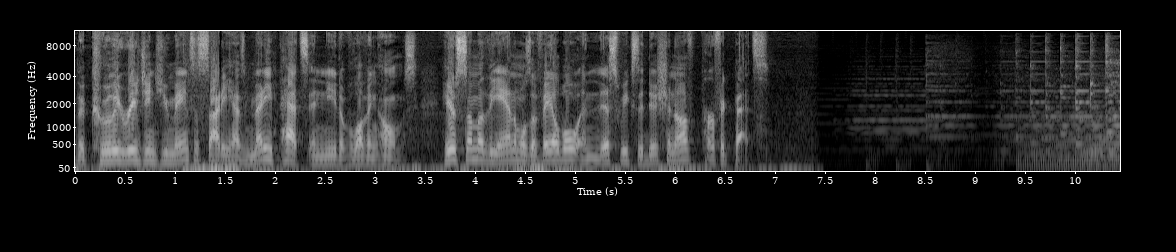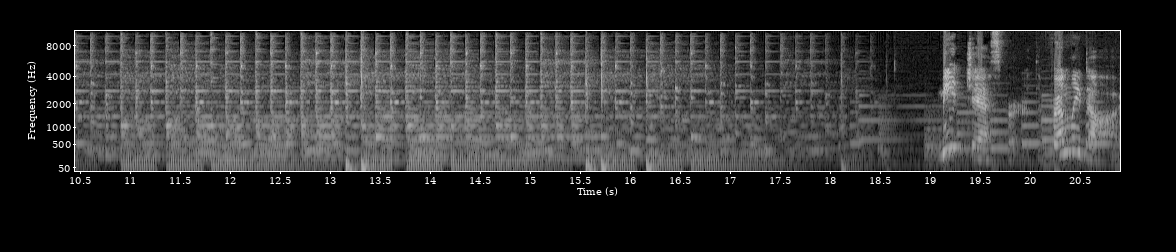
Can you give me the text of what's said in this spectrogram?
The Coulee Region Humane Society has many pets in need of loving homes. Here's some of the animals available in this week's edition of Perfect Pets. Meet Jasper, the friendly dog.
